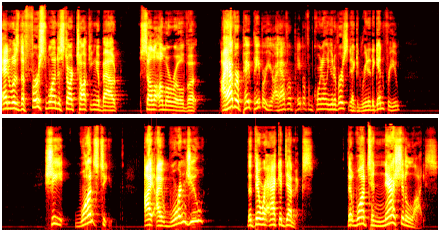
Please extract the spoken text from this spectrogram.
And was the first one to start talking about Saule Omarova. I have her pa- paper here. I have her paper from Cornell University. I can read it again for you. She wants to. I, I warned you that there were academics that want to nationalize,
